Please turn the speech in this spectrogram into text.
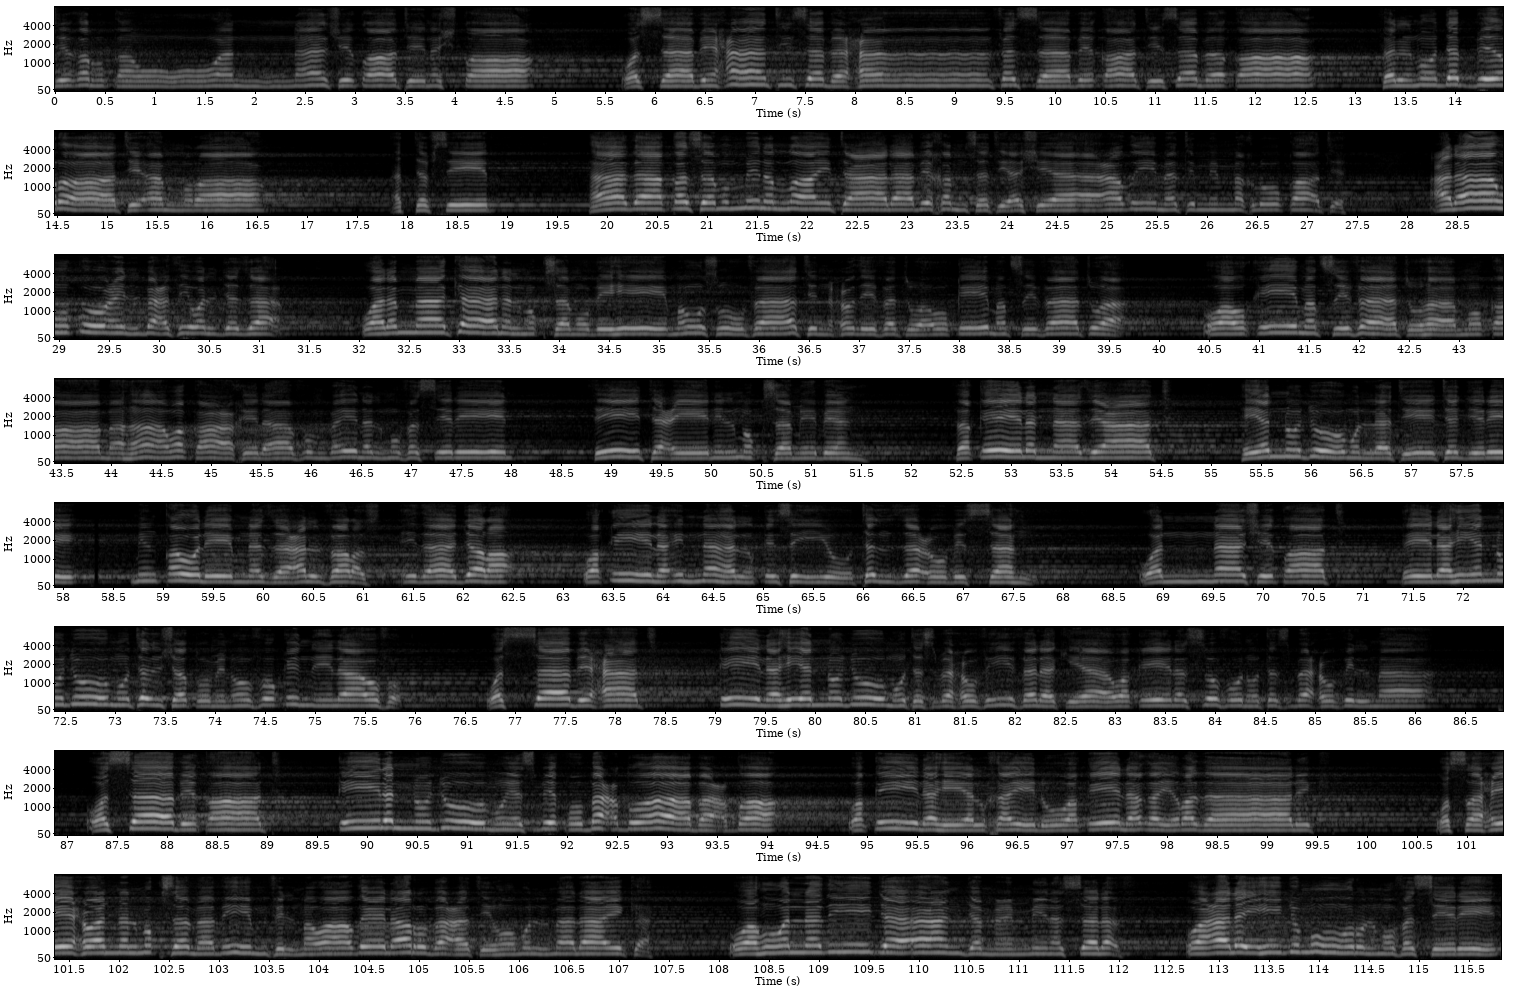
غرقا والناشطات نشطا والسابحات سبحا فالسابقات سبقا فالمدبرات أمرا. التفسير هذا قسم من الله تعالى بخمسة أشياء عظيمة من مخلوقاته على وقوع البعث والجزاء ولما كان المقسم به موصوفات حذفت وأقيمت صفاتها وأقيمت صفاتها مقامها وقع خلاف بين المفسرين. في تعيين المقسم به. فقيل النازعات هي النجوم التي تجري من قولهم نزع الفرس إذا جرى وقيل إنها القسي تنزع بالسهم. والناشطات قيل هي النجوم تنشط من أفق إلى أفق. والسابحات قيل هي النجوم تسبح في فلكها وقيل السفن تسبح في الماء والسابقات قيل النجوم يسبق بعضها بعضا وقيل هي الخيل وقيل غير ذلك والصحيح أن المقسم بهم في المواضع الأربعة هم الملائكة وهو الذي جاء عن جمع من السلف وعليه جمهور المفسرين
